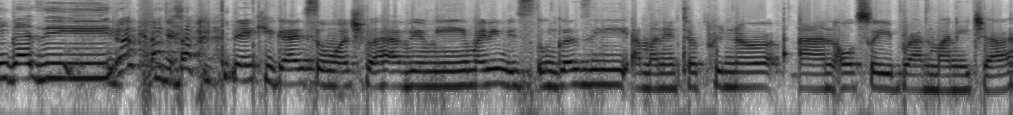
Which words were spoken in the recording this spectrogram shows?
Ngozi. Thank you guys so much for having me. My name is Ngozi. I'm an entrepreneur and also a brand manager.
